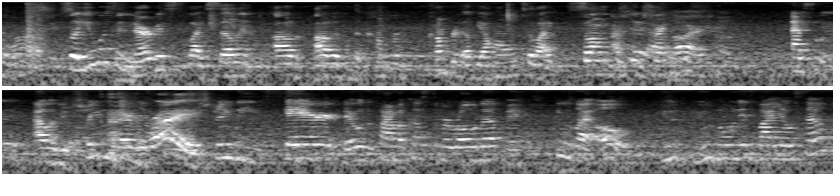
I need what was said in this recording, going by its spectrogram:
Oh wow. So you wasn't nervous like selling out out of the comfort comfort of your home to like some complete stranger? Absolutely. I was extremely nervous. Right. extremely scared. There was a time a customer rolled up and he was like, "Oh, you you doing this by yourself?"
